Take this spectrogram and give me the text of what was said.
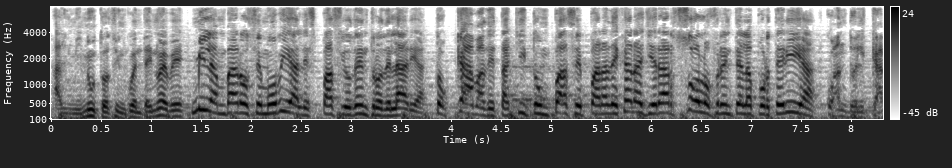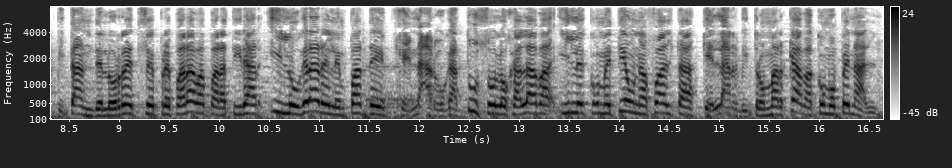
Al minuto 59, Milan Baro se movía al espacio dentro del área, tocaba de taquito un pase para dejar a Gerard solo frente a la portería. Cuando el capitán de los Reds se preparaba para tirar y lograr el empate, Genaro Gattuso lo jalaba y le cometía una falta que el árbitro marcaba como penal.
